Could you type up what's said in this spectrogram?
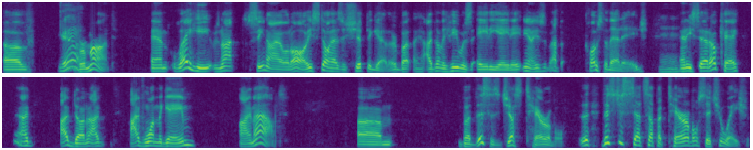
of Yeah, Vermont. And Leahy was not senile at all. He still has his shit together, but I believe he was 88, 8, you know, he's about the, close to that age. Mhm. And he said, okay, I've, I've done it. I've, I've won the game. I'm out. Um, but this is just terrible. This just sets up a terrible situation.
